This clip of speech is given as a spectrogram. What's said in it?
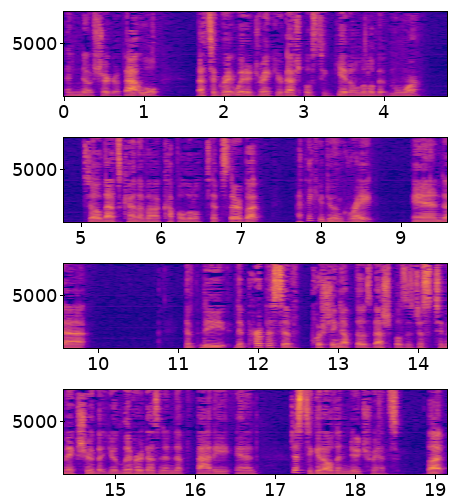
and no sugar. That will. That's a great way to drink your vegetables to get a little bit more. So that's kind of a couple little tips there. But I think you're doing great, and uh, the, the, the purpose of pushing up those vegetables is just to make sure that your liver doesn't end up fatty and just to get all the nutrients. But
